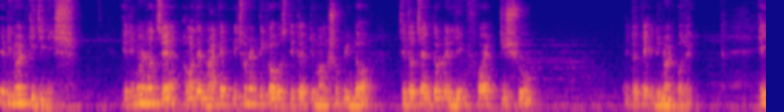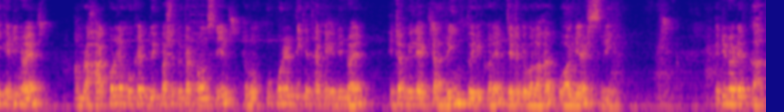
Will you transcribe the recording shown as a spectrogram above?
এডিনয়েড কি জিনিস? এডিনয়েড হচ্ছে আমাদের নাকের পিছনের দিকে অবস্থিত একটি মাংসপিণ্ড, যেটা হচ্ছে এক ধরনের লিমফয়েড টিস্যু এটাকে এডিনয়েড বলে। এই এডিনয়েড আমরা হা করলে মুখের দুই পাশে দুটা টনসিল এবং উপরের দিকে থাকে এডিনয়েড এটা মিলে একটা রিং তৈরি করে, যেটাকে বলা হয় ওয়ার্ল্ডিয়ার্স রিং এডিনয়েডের কাজ।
